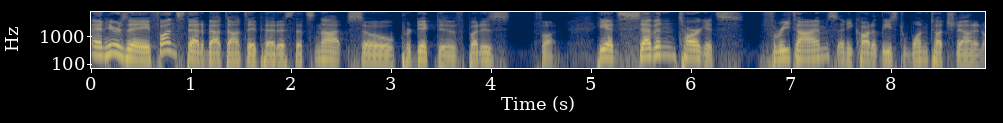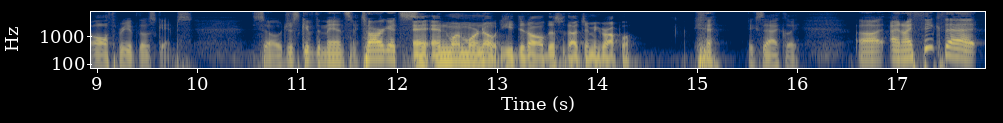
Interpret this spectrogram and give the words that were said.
And here's a fun stat about Dante Pettis that's not so predictive, but is fun. He had seven targets three times, and he caught at least one touchdown in all three of those games. So just give the man some targets. And, and one more note: he did all this without Jimmy Garoppolo. Yeah, exactly. Uh, and I think that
